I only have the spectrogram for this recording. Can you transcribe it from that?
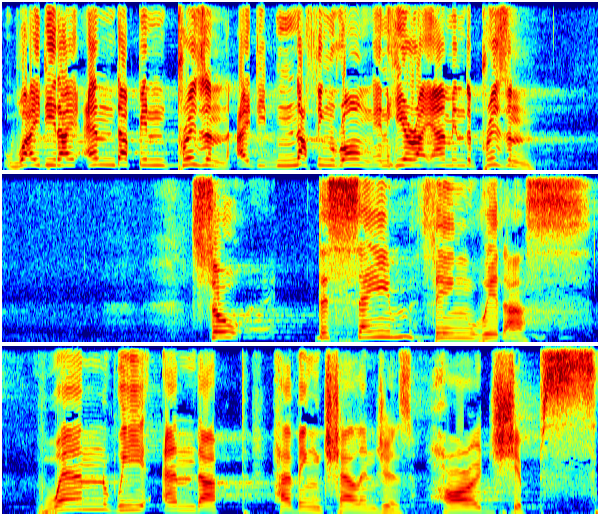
Why did I end up in prison? I did nothing wrong, and here I am in the prison. So, the same thing with us. When we end up having challenges, hardships,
